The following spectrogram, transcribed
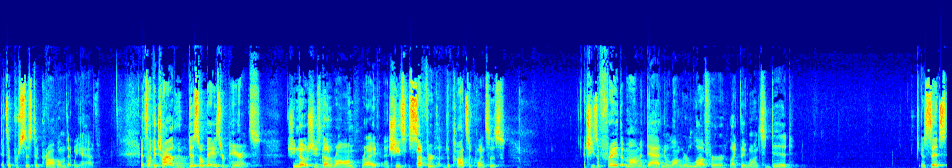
it's a persistent problem that we have. It's like a child who disobeys her parents. She knows she's done wrong, right? And she's suffered the consequences. And she's afraid that mom and dad no longer love her like they once did. In a sense,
